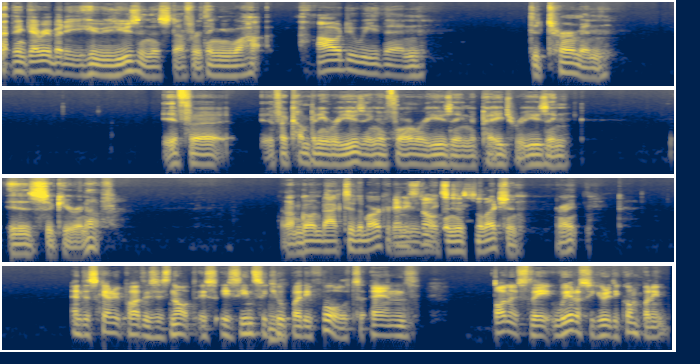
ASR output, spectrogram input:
I think everybody who's using this stuff are thinking, well, how, how do we then determine if a if a company we're using, a form we're using, a page we're using is secure enough? And I'm going back to the marketer and who's making this selection, right? And the scary part is it's not. It's, it's insecure mm-hmm. by default. And honestly, we're a security company.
